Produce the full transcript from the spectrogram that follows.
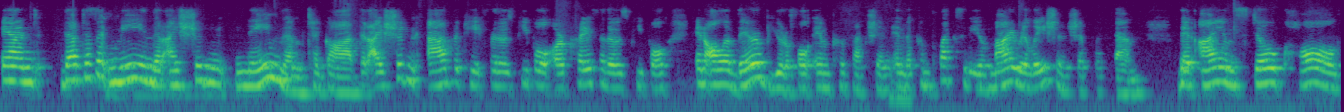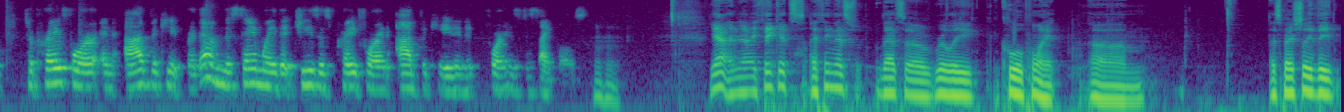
And that doesn't mean that I shouldn't name them to God, that I shouldn't advocate for those people or pray for those people in all of their beautiful imperfection in the complexity of my relationship with them. That I am still called to pray for and advocate for them the same way that Jesus prayed for and advocated for his disciples. Mm-hmm. Yeah, and I think it's I think that's that's a really cool point. Um, especially the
